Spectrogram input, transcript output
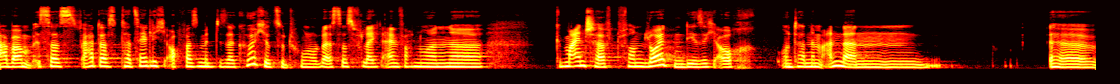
Aber ist das, hat das tatsächlich auch was mit dieser Kirche zu tun? Oder ist das vielleicht einfach nur eine Gemeinschaft von Leuten, die sich auch unter einem anderen äh,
